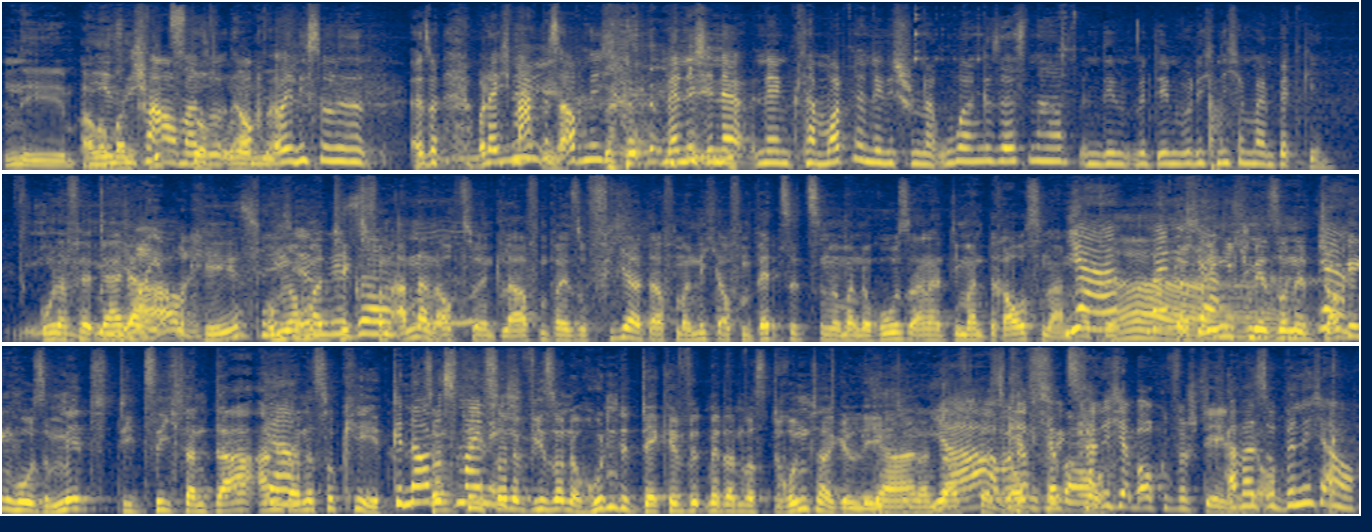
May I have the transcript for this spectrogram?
Nee, aber Nee, man ich war auch schwitzt mal doch, so, oder auch, nicht? aber nicht so eine, also, oder ich mag das auch nicht, wenn ich in, der, in den Klamotten, in denen ich schon in der U-Bahn gesessen habe, mit denen würde ich nicht in mein Bett gehen. Oder fällt mir einer Ja, ein, okay. Das find um ich nochmal Ticks so- von anderen auch zu entlarven. Bei Sophia darf man nicht auf dem Bett sitzen, wenn man eine Hose anhat, die man draußen anhatte. Ja, ich Da bringe ich mir so eine Jogginghose mit, die ziehe ich dann da an, Ja. dann ist okay. Genau Sonst das meine ich so eine, ich. wie so eine Hundedecke, wird mir dann was drunter gelegt. Ja. und dann Ja, darf das aber auch das ich kann auch. ich aber auch gut verstehen. Aber so bin ich auch.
